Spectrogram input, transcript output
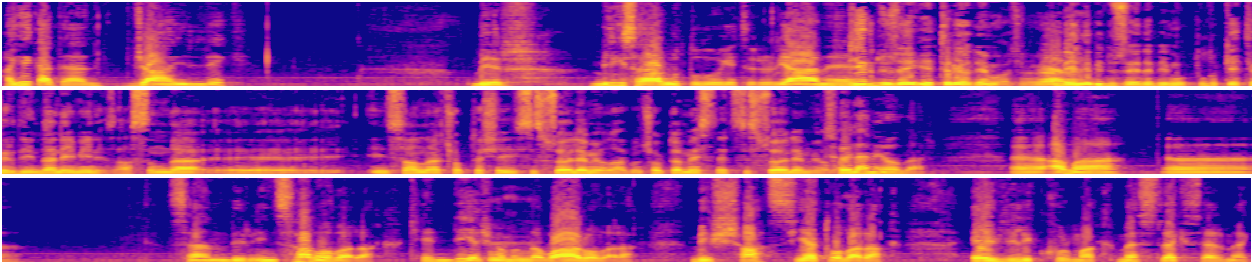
hakikaten cahillik bir bilgisayar mutluluğu getirir. Yani Bir düzey getiriyor değil mi hocam? Yani Evet. belli bir düzeyde bir mutluluk getirdiğinden eminiz. Aslında e, insanlar çok da şeysiz söylemiyorlar bunu. Çok da mesnetsiz söylemiyorlar. söylemiyorlar. Ee, ama e, sen bir insan olarak, kendi yaşamında var olarak, bir şahsiyet olarak evlilik kurmak, meslek sermek,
